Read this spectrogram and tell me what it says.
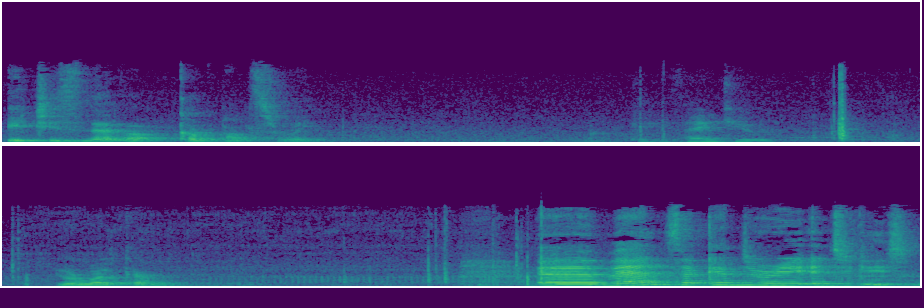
It is never compulsory. Okay, thank you. You're welcome. Uh, then secondary education.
